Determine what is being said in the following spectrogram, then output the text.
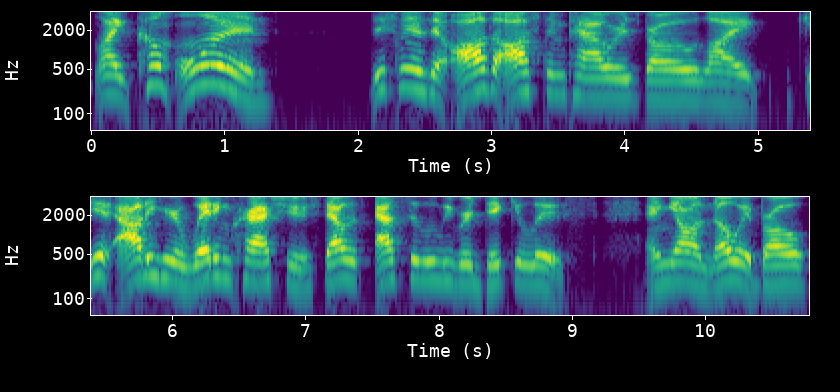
Like, come on. This man's in all the Austin Powers, bro. Like, get out of here. Wedding Crashers. That was absolutely ridiculous. And y'all know it, bro.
